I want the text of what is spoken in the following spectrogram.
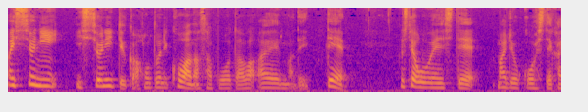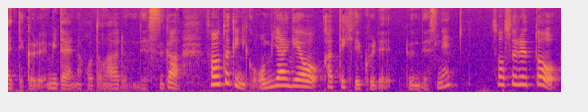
まあ、一緒に一緒にっていうか本当にコアなサポーターはアウェーまで行ってそして応援して、まあ、旅行して帰ってくるみたいなことがあるんですがその時にこうお土産を買ってきてくれるんですね。そうすると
